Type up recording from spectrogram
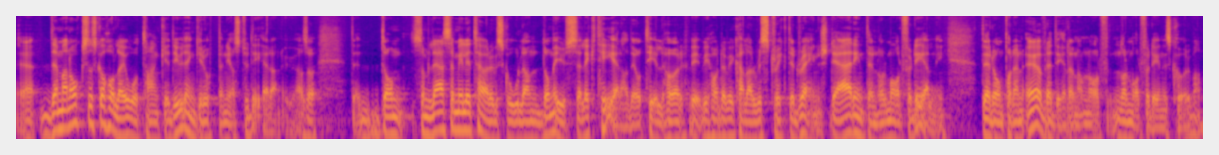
Eh, det man också ska hålla i åtanke det är ju den gruppen jag studerar nu. Alltså, de som läser Militärhögskolan de är ju selekterade och tillhör, vi har det vi kallar restricted range. Det är inte en normalfördelning. Det är de på den övre delen av normalfördelningskurvan.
